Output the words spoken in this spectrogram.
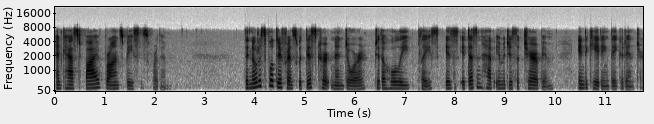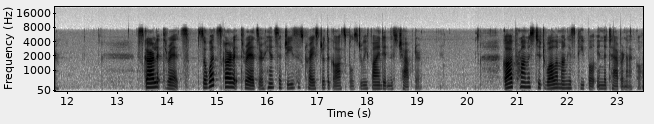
and cast five bronze bases for them. The noticeable difference with this curtain and door to the holy place is it doesn't have images of cherubim, indicating they could enter. Scarlet threads. So, what scarlet threads or hints of Jesus Christ or the Gospels do we find in this chapter? God promised to dwell among his people in the tabernacle.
